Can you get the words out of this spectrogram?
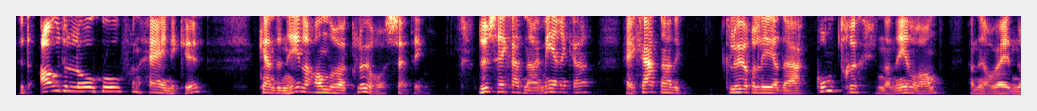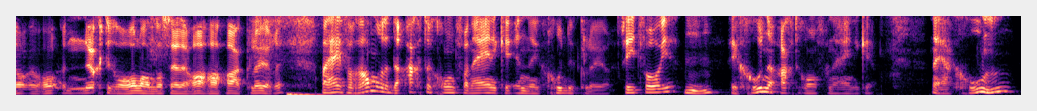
het oude logo van Heineken kent een hele andere kleurensetting. Dus hij gaat naar Amerika, hij gaat naar de kleurenleer daar, komt terug naar Nederland. En dan wij nuchtere Hollanders zeggen, ha, ha, ha, kleuren. Maar hij veranderde de achtergrond van Heineken in een groene kleur. Zie je het voor je? Een groene achtergrond van Heineken. Nou ja, groen,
